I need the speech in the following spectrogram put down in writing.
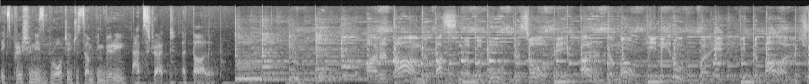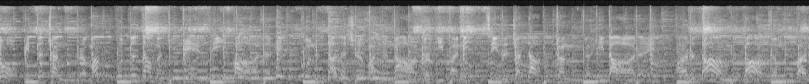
expression is brought into something very abstract, a tal. अर्धांग भस्म बभूत सोहे अर्ध मोहिनी रूप है इत बाल शोभित चंद्रमा उद्दम की मेहंदी बाल है कुंडल श्रवण डांग फनी सिर जटा रंग ही डारे हर डांग पर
